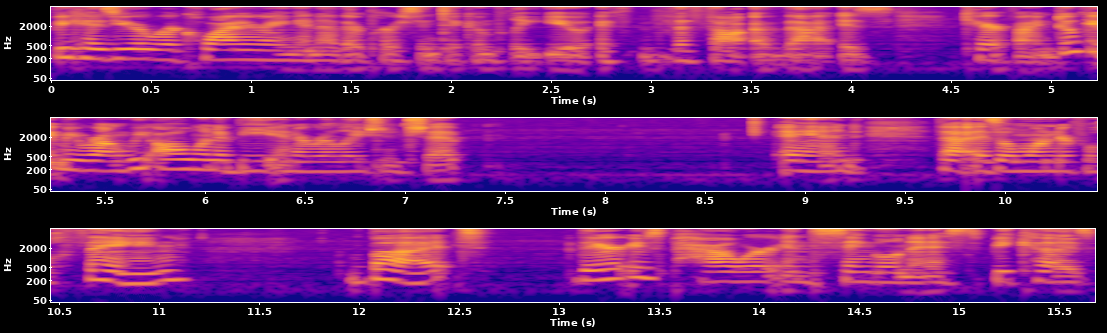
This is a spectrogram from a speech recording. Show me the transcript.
Because you're requiring another person to complete you if the thought of that is terrifying. Don't get me wrong, we all want to be in a relationship. And that is a wonderful thing. But there is power in singleness because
